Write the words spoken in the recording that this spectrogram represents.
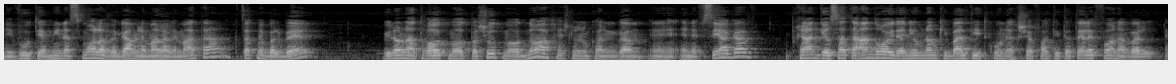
ניווט ימינה-שמאלה וגם למעלה-למטה, קצת מבלבל. וילון ההתראות מאוד פשוט, מאוד נוח, יש לנו כאן גם uh, אה, NFC אגב. מבחינת גרסת האנדרואיד, אני אמנם קיבלתי עדכון איך שהפעלתי את הטלפון, אבל uh,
